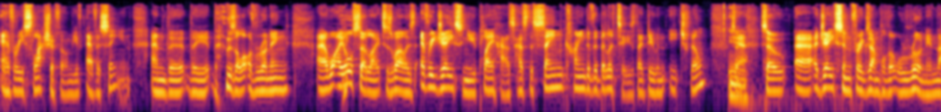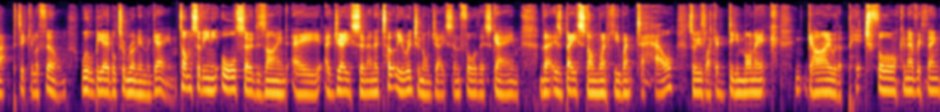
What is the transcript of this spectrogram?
every slasher film you've ever seen. And the, the, there's a lot of running. Uh, what I also liked as well is every Jason you play has has the same kind of abilities they do in each film. So, Yeah. so uh, a Jason, for example, that will run in that particular film will be able to run in the game. Tom Savini also designed a, a Jason and a totally original Jason for this game that is based on when he went to hell. So he's like a demonic guy with a pitchfork and everything.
